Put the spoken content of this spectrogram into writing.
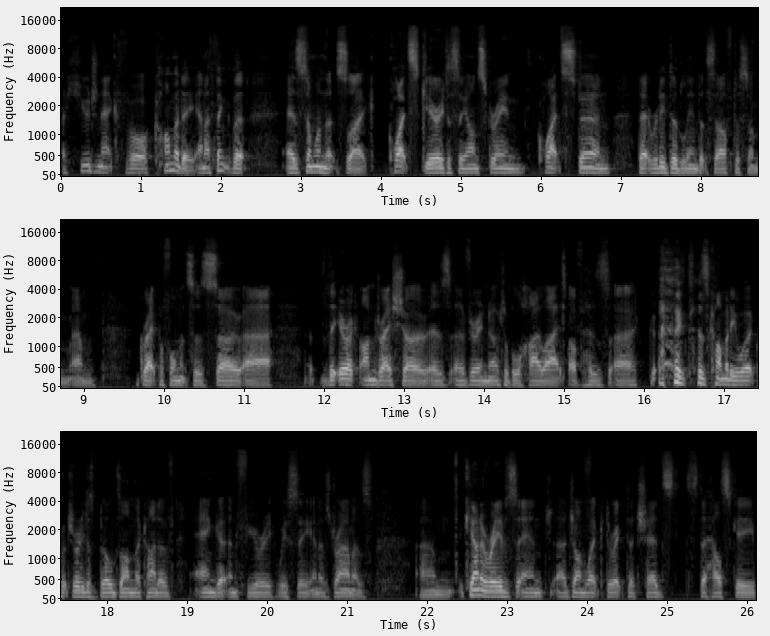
a huge knack for comedy. And I think that as someone that's like quite scary to see on screen, quite stern, that really did lend itself to some um, great performances. So uh, the Eric Andre show is a very notable highlight of his uh, his comedy work, which really just builds on the kind of anger and fury we see in his dramas. Um, Keanu Reeves and uh, John Wick director Chad Stahelski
